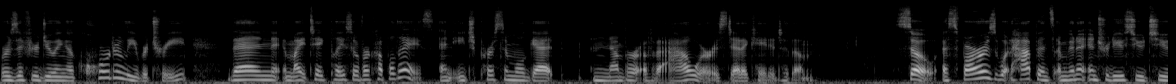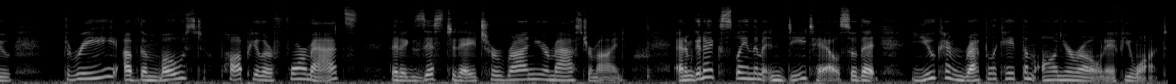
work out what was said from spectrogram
Whereas if you're doing a quarterly retreat, then it might take place over a couple days, and each person will get a number of hours dedicated to them. So, as far as what happens, I'm going to introduce you to three of the most popular formats that exist today to run your mastermind. And I'm going to explain them in detail so that you can replicate them on your own if you want.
